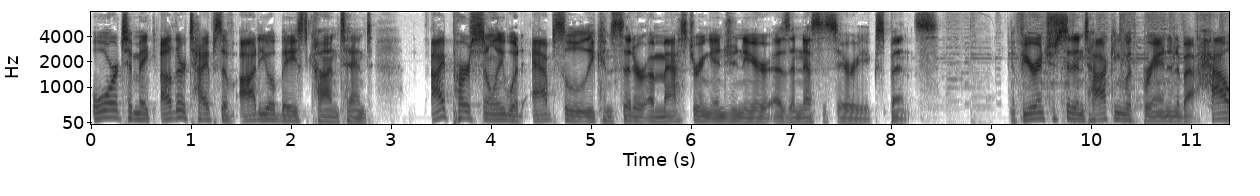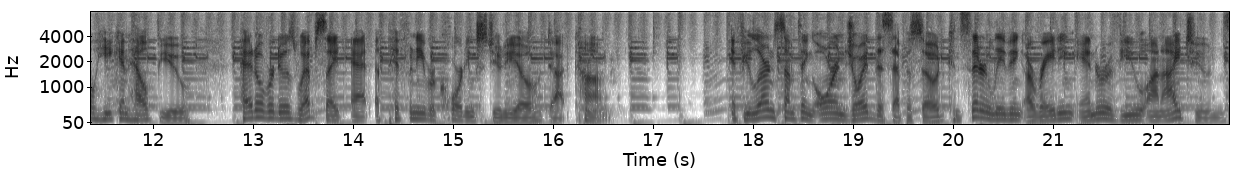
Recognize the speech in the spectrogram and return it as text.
or to make other types of audio based content, I personally would absolutely consider a mastering engineer as a necessary expense. If you're interested in talking with Brandon about how he can help you, head over to his website at epiphanyrecordingstudio.com. If you learned something or enjoyed this episode, consider leaving a rating and a review on iTunes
